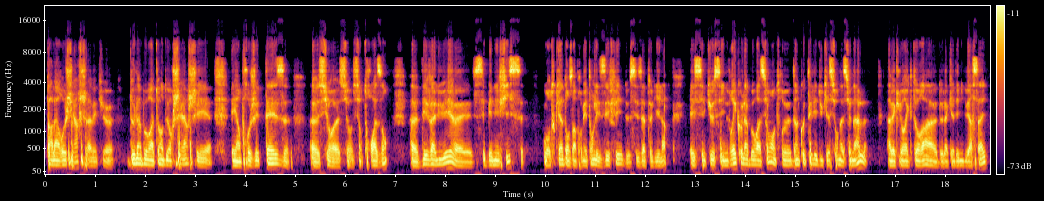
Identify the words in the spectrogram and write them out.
par la recherche avec deux laboratoires de recherche et, un projet de thèse sur, sur, sur trois ans, d'évaluer ces bénéfices ou en tout cas dans un premier temps les effets de ces ateliers-là. Et c'est que c'est une vraie collaboration entre d'un côté l'éducation nationale avec le rectorat de l'Académie de Versailles,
